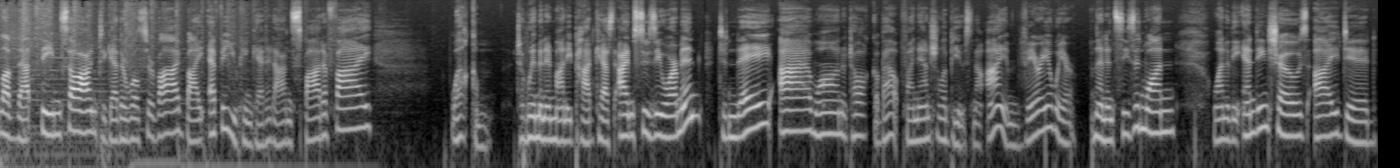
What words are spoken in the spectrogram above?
Love that theme song, Together We'll Survive by Effie. You can get it on Spotify. Welcome to Women and Money podcast. I'm Suze Orman. Today I want to talk about financial abuse. Now, I am very aware that in season one, one of the ending shows I did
